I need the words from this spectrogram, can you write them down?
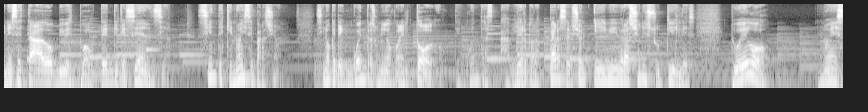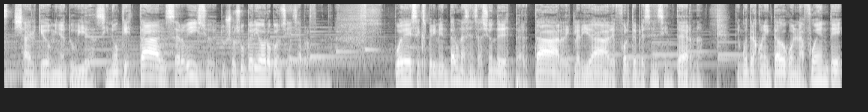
en ese estado vives tu auténtica esencia. Sientes que no hay separación sino que te encuentras unido con el todo, te encuentras abierto a la percepción y vibraciones sutiles. Tu ego no es ya el que domina tu vida, sino que está al servicio de tu yo superior o conciencia profunda. Puedes experimentar una sensación de despertar, de claridad, de fuerte presencia interna. Te encuentras conectado con la fuente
